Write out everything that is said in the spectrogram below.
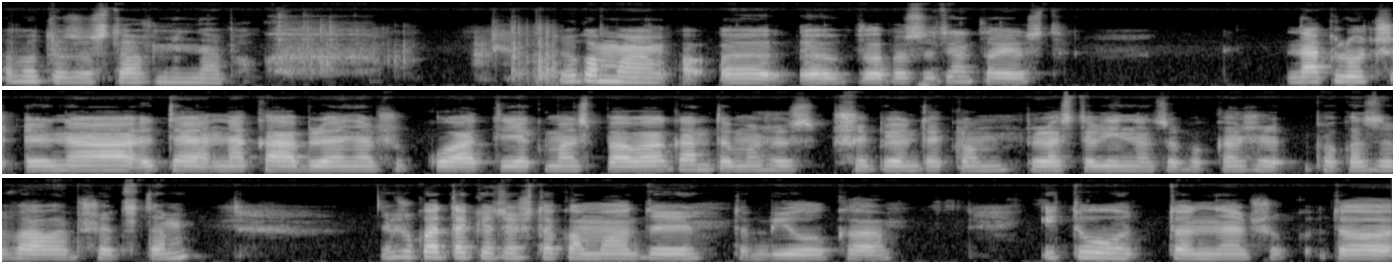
Albo to zostawmy na bok. Drugą moją e, e, propozycją to jest na klucz, y, na te, na kable na przykład jak masz bałagan, to możesz przypiąć taką plastelinę, co pokaże, pokazywałem przedtem. Na przykład takie coś do komody, to biurka. I tu to na przykład do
